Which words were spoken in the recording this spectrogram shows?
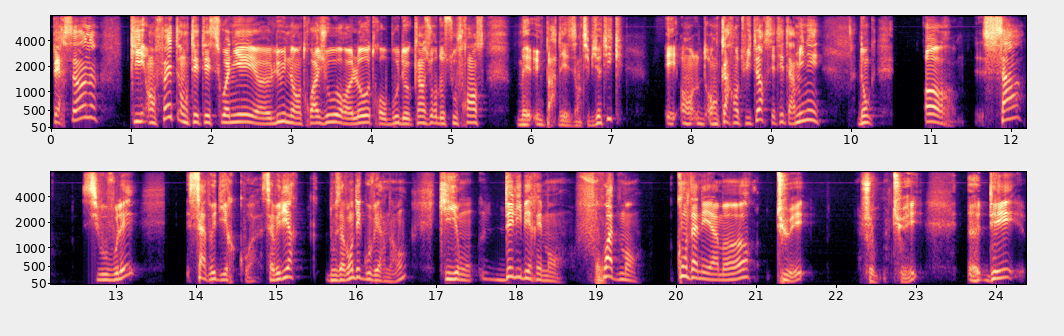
personnes qui, en fait, ont été soignées, euh, l'une en trois jours, l'autre au bout de 15 jours de souffrance, mais une par des antibiotiques. Et en, en 48 heures, c'était terminé. Donc, or, ça, si vous voulez, ça veut dire quoi? Ça veut dire nous avons des gouvernants qui ont délibérément, froidement condamné à mort, tué, je, tué, euh, des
